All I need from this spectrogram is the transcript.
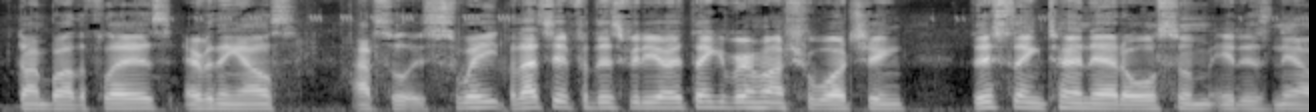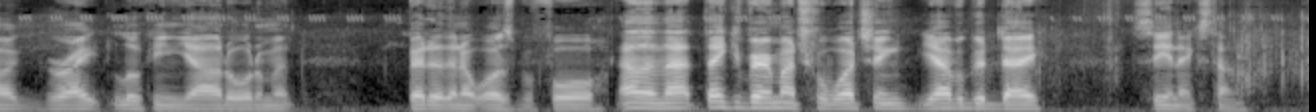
Don't buy the flares. Everything else, absolutely sweet. But that's it for this video. Thank you very much for watching. This thing turned out awesome. It is now a great looking yard ornament. Better than it was before. Other than that, thank you very much for watching. You have a good day. See you next time.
